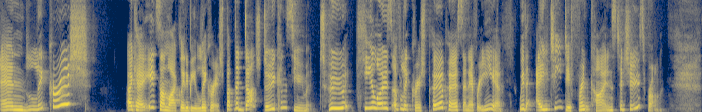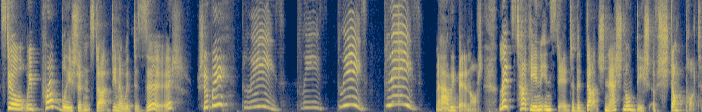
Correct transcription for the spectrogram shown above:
and licorice. Okay, it's unlikely to be licorice, but the Dutch do consume two kilos of licorice per person every year, with 80 different kinds to choose from. Still, we probably shouldn't start dinner with dessert, should we? Please, please, please, please. Ah, we'd better not. Let's tuck in instead to the Dutch national dish of stamppot.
